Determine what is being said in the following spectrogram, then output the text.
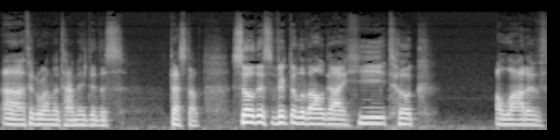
Uh, I think around the time they did this best of. So this Victor LaValle guy, he took a lot of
